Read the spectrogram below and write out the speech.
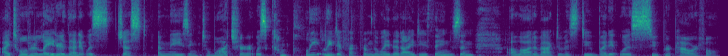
I told her later that it was just amazing to watch her. It was completely different from the way that I do things and a lot of activists do, but it was super powerful.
